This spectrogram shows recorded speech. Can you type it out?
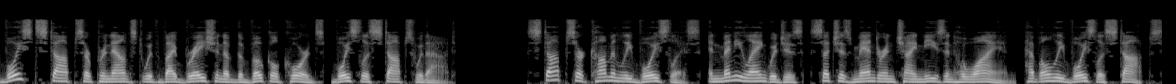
Voiced stops are pronounced with vibration of the vocal cords, voiceless stops without. Stops are commonly voiceless, and many languages, such as Mandarin Chinese and Hawaiian, have only voiceless stops.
